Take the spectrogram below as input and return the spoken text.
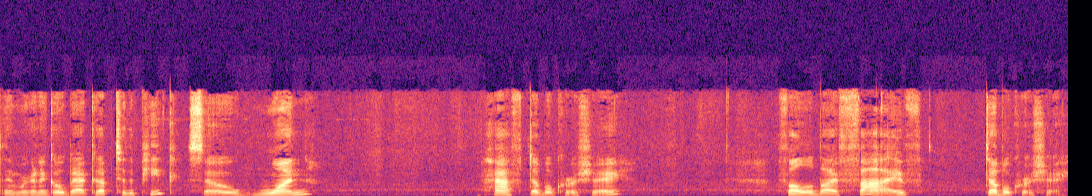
Then we're going to go back up to the peak. So one half double crochet followed by five double crochet.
